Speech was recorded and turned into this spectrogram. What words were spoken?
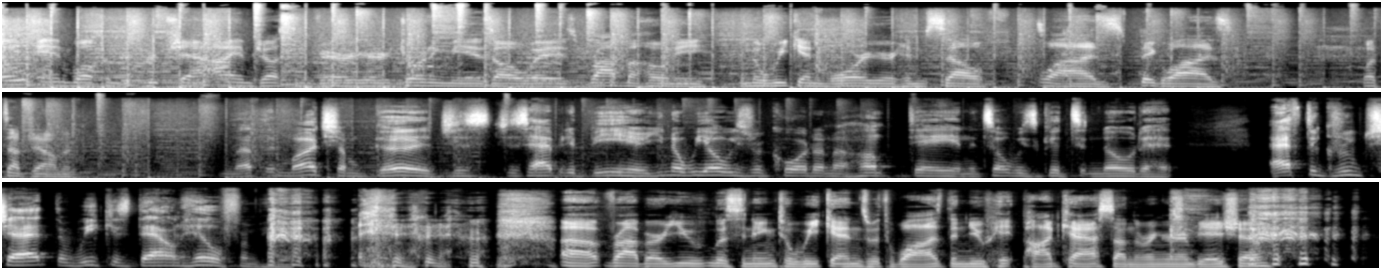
Hello and welcome to Group Chat. I am Justin Verrier. Joining me as always, Rob Mahoney and the weekend warrior himself, Wos, Big Wos. What's up, gentlemen? Nothing much. I'm good. Just just happy to be here. You know, we always record on a hump day, and it's always good to know that after group chat, the week is downhill from here. uh, Rob, are you listening to Weekends with Wos, the new hit podcast on the Ringer NBA show?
